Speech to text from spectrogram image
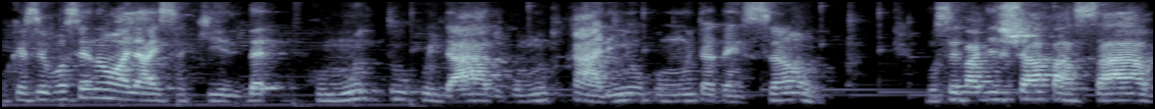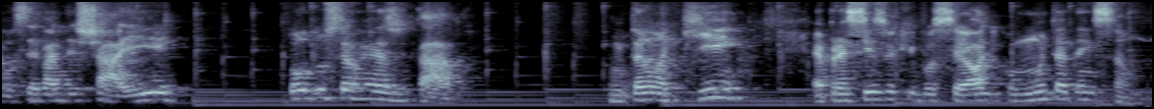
Porque se você não olhar isso aqui com muito cuidado, com muito carinho, com muita atenção, você vai deixar passar, você vai deixar ir todo o seu resultado. Então aqui é preciso que você olhe com muita atenção.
